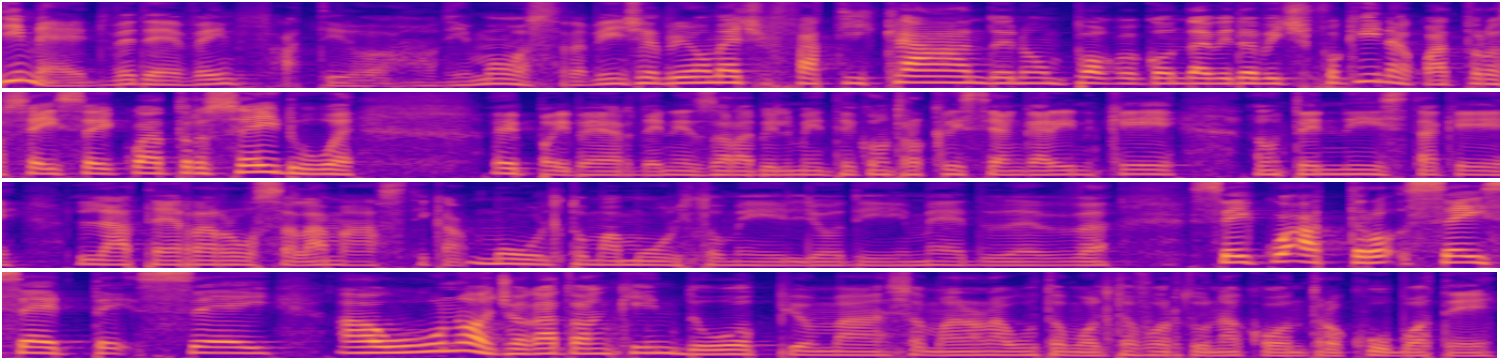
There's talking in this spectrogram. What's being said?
di Medvedev infatti lo dimostra, vince il primo match faticando in un poco con Davidovic Fochina 4-6-6-4-6-2 e poi perde inesorabilmente contro Christian Garin che è un tennista che la terra rossa la mastica molto ma molto meglio di Medvedev. 6-4, 6-7, 6-1 ha giocato anche in doppio ma insomma non ha avuto molta fortuna contro Kubot e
